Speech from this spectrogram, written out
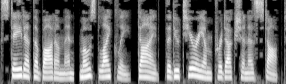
stayed at the bottom and, most likely, died. The deuterium production is stopped.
